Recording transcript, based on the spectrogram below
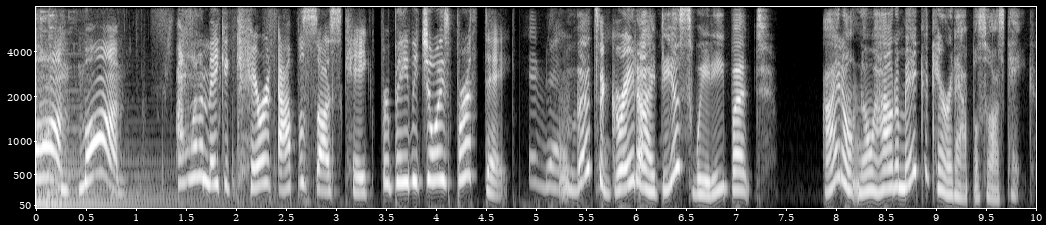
Mom, Mom! I want to make a carrot applesauce cake for baby Joy's birthday. That's a great idea, sweetie, but I don't know how to make a carrot applesauce cake.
